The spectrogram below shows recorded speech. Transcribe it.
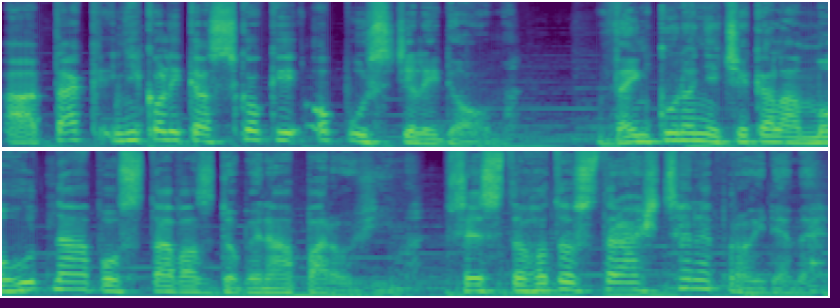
a tak několika skoky opustili dom. Venku na ně čekala mohutná postava zdobená parožím. Přes tohoto strážce neprojdeme,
